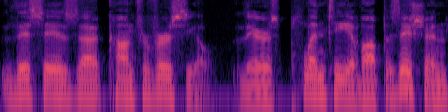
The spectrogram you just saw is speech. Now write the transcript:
this is uh, controversial. There's plenty of opposition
